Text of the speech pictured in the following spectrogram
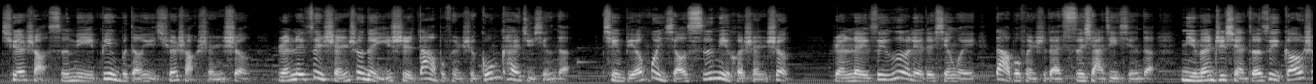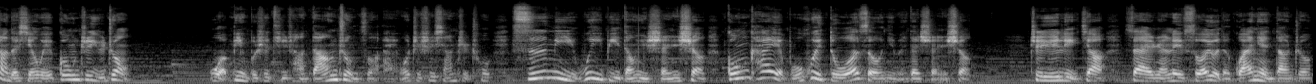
缺少私密并不等于缺少神圣。人类最神圣的仪式大部分是公开举行的，请别混淆私密和神圣。人类最恶劣的行为大部分是在私下进行的，你们只选择最高尚的行为公之于众。我并不是提倡当众做爱，我只是想指出，私密未必等于神圣，公开也不会夺走你们的神圣。至于礼教，在人类所有的观念当中，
